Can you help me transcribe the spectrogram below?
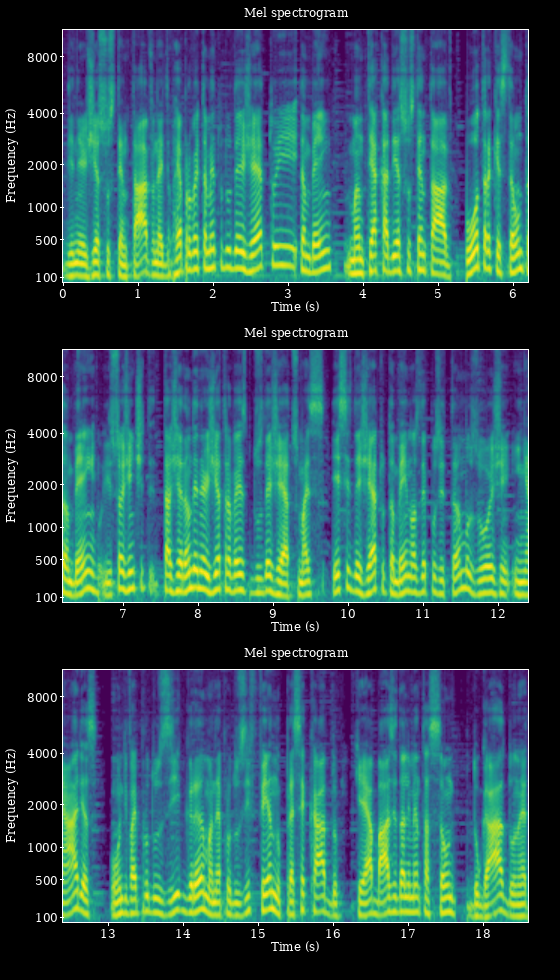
de energia sustentável né? De reaproveitamento do dejeto e também manter a cadeia sustentável. Outra questão também, isso a gente está gerando energia através dos dejetos, mas esse dejeto também nós depositamos hoje em áreas onde vai produzir grama, né? Produzir feno pré-secado, que é a base da alimentação do gado, né?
